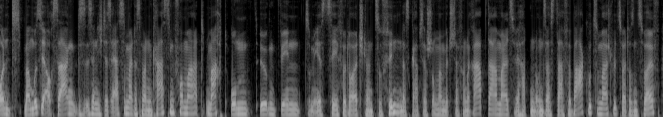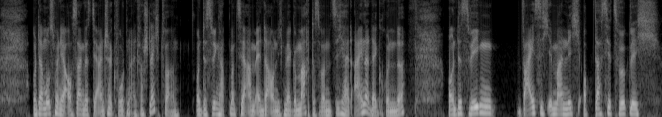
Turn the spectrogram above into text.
und man muss ja auch sagen, das ist ja nicht das erste Mal, dass man ein Casting-Format macht, um irgendwen zum ESC für Deutschland zu finden. Das gab es ja schon mal mit Stefan Raab damals. Wir hatten unser Star für Baku zum Beispiel 2012. Und da muss man ja auch sagen, dass die Einschaltquoten einfach schlecht waren. Und deswegen hat man es ja am Ende auch nicht mehr gemacht. Das war mit Sicherheit einer der Gründe. Und deswegen weiß ich immer nicht, ob das jetzt wirklich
